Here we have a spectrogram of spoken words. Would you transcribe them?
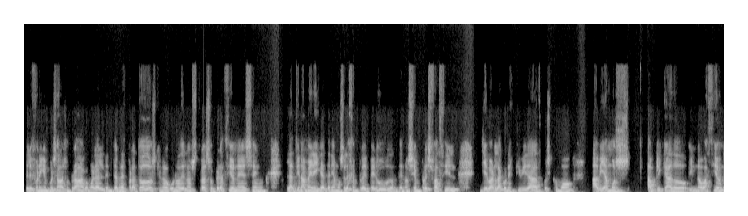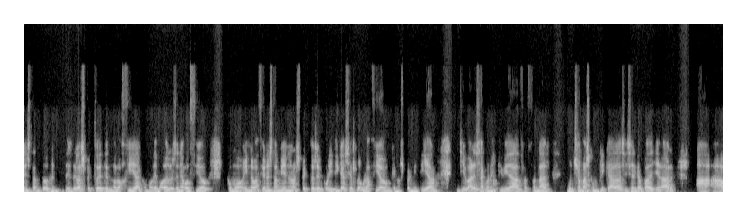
Telefónica impulsamos un programa como era el de Internet para Todos, que en alguna de nuestras operaciones en Latinoamérica teníamos el ejemplo de Perú, donde no siempre es fácil llevar la conectividad, pues como habíamos aplicado innovaciones tanto desde el aspecto de tecnología como de modelos de negocio, como innovaciones también en aspectos de políticas y regulación que nos permitía llevar esa conectividad a zonas mucho más complicadas y ser capaz de llegar a,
